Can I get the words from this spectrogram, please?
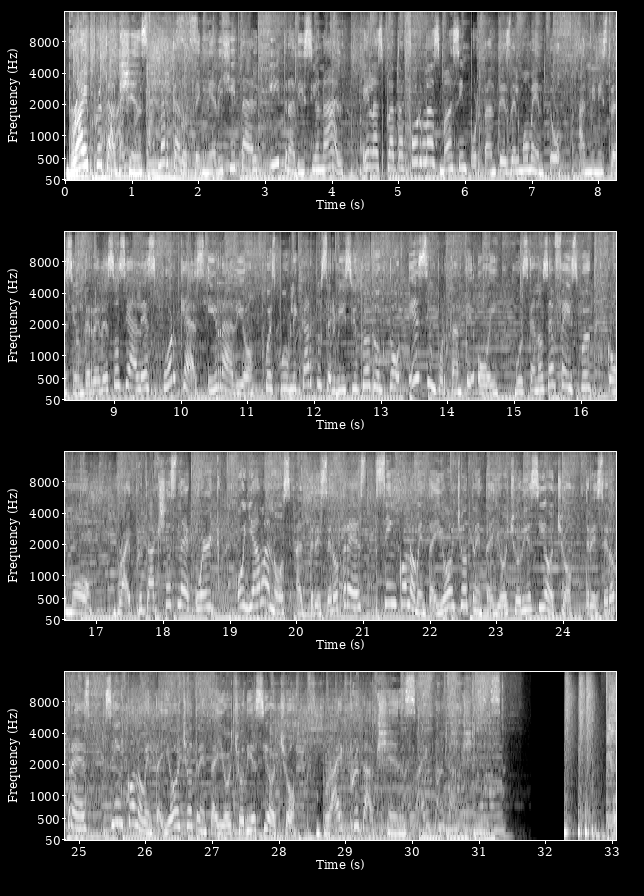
Bright Productions, mercadotecnia digital y tradicional en las plataformas más importantes del momento, administración de redes sociales, podcast y radio. Pues publicar tu servicio y producto es importante hoy. Búscanos en Facebook como Bright Productions Network o llámanos al 303-598-3818. 303-598-3818. Bright Productions.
